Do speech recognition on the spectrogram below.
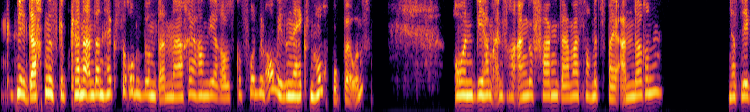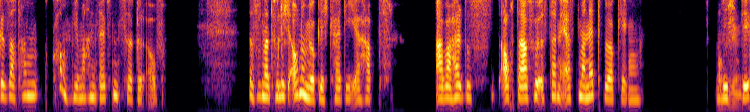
wir dachten, es gibt keine anderen Hexe rum und dann nachher haben wir herausgefunden, oh, wir sind eine Hexenhochburg bei uns. Und wir haben einfach angefangen, damals noch mit zwei anderen, dass wir gesagt haben, komm, wir machen selbst einen Zirkel auf. Das ist natürlich auch eine Möglichkeit, die ihr habt. Aber halt, das, auch dafür ist dann erstmal Networking Auf wichtig.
